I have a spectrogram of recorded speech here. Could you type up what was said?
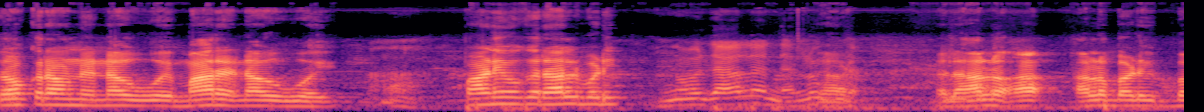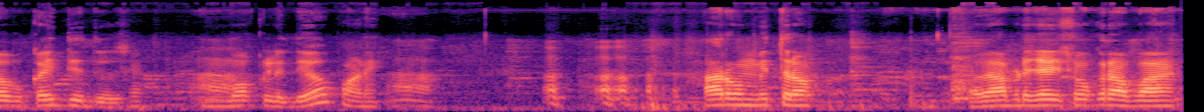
છોકરાઓને નાવું હોય મારે નાવું હોય. પાણી વગર હાલ બડી. નો ચાલે ને લુગડા. એટલે હાલો હાલબડી હાલો બાડી બાબુ કહી દીધું છે. મોકલી દેવો પાણી. સારું મિત્રો હવે આપણે જઈ છોકરા પાસે.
